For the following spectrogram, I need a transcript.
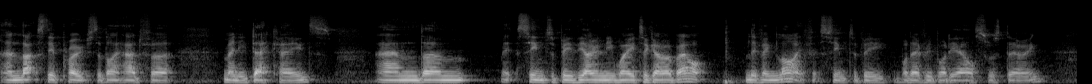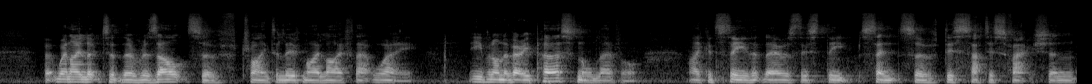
And that's the approach that I had for many decades. And um, it seemed to be the only way to go about living life. It seemed to be what everybody else was doing. But when I looked at the results of trying to live my life that way, even on a very personal level, I could see that there was this deep sense of dissatisfaction,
